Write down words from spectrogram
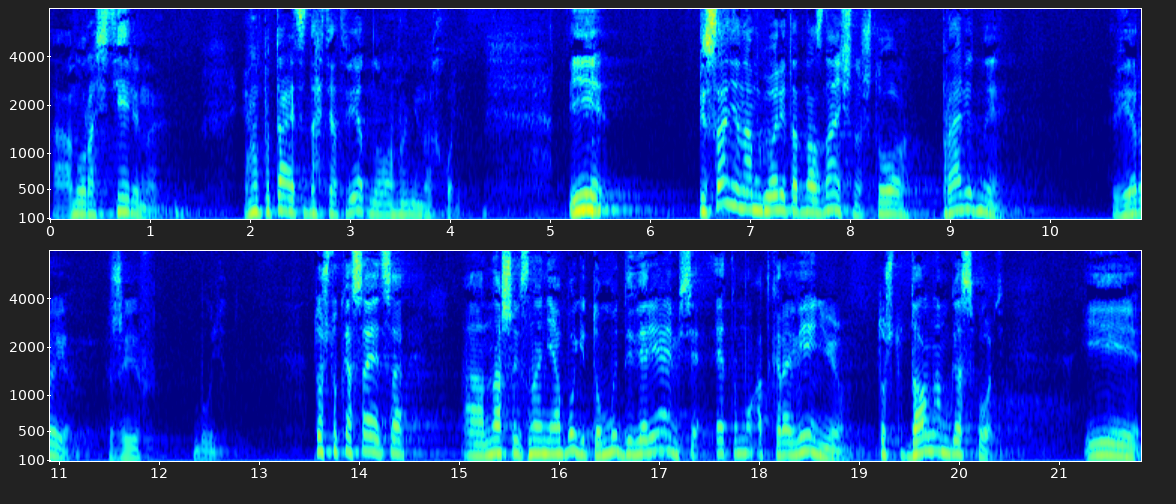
а, оно растеряно. И оно пытается дать ответ, но оно не находит. И Писание нам говорит однозначно, что праведный верою жив будет. То, что касается а, наших знаний о Боге, то мы доверяемся этому откровению, то, что дал нам Господь. И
